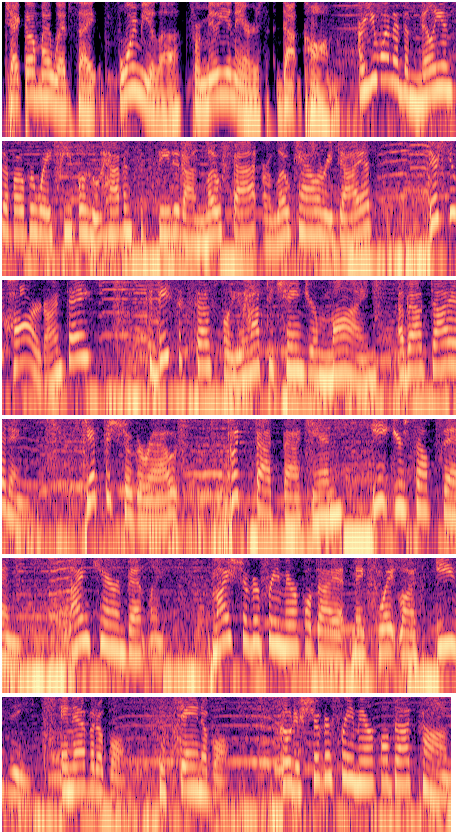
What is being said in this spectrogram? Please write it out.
Check out my website, formulaformillionaires.com. Are you one of the millions of overweight people who haven't succeeded on low fat or low calorie diets? They're too hard, aren't they? To be successful, you have to change your mind about dieting. Get the sugar out, put fat back in, eat yourself thin. I'm Karen Bentley. My sugar-free miracle diet makes weight loss easy, inevitable, sustainable. Go to sugarfreemiracle.com.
